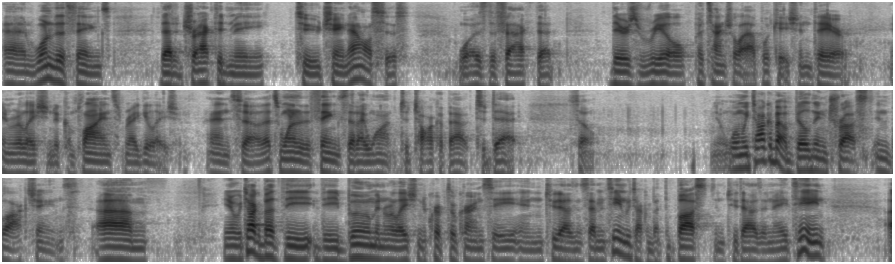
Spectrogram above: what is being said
and one of the things that attracted me to Chainalysis was the fact that there's real potential application there in relation to compliance and regulation. And so that's one of the things that I want to talk about today. So, you know, when we talk about building trust in blockchains, um, you know, we talk about the, the boom in relation to cryptocurrency in 2017. We talk about the bust in 2018, uh,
